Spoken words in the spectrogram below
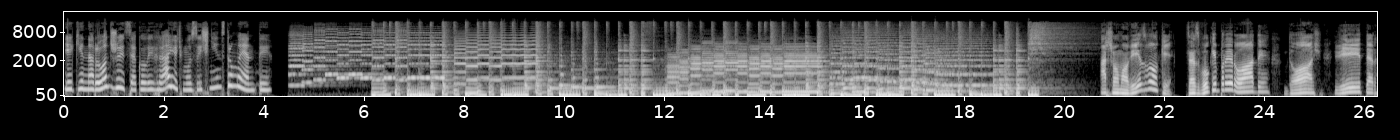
які народжуються, коли грають музичні інструменти. Шумові звуки це звуки природи, дощ, вітер,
